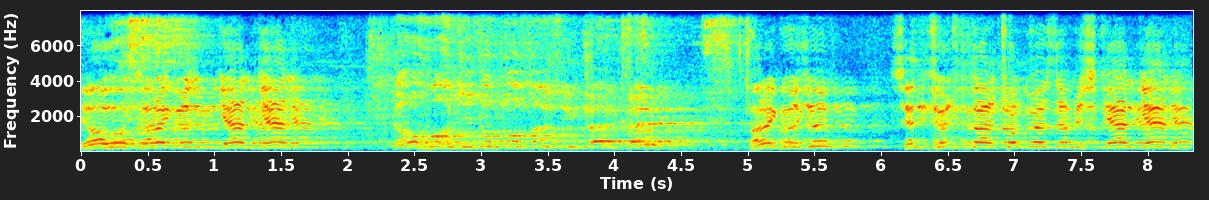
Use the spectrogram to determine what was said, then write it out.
Yahu Karagöz'üm gel gel. Yahu acıdan da sensin kerker. Karagöz'üm seni çocuklar çok özlemiş gel gel.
